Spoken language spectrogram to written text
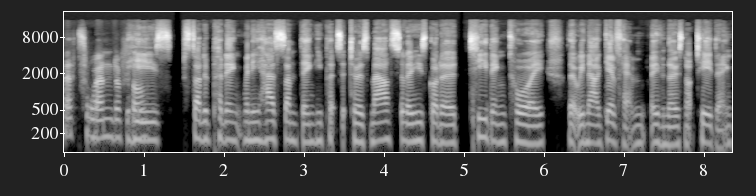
That's wonderful. He's started putting when he has something he puts it to his mouth. So he's got a teething toy that we now give him even though he's not teething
